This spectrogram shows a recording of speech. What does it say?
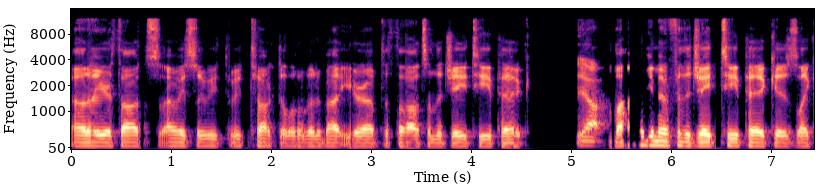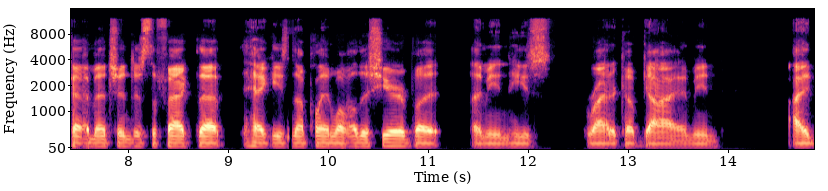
I don't know your thoughts. Obviously, we we talked a little bit about Europe. The thoughts on the JT pick. Yeah, my argument for the JT pick is, like I mentioned, is the fact that heck, he's not playing well this year, but I mean, he's Ryder Cup guy. I mean, I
